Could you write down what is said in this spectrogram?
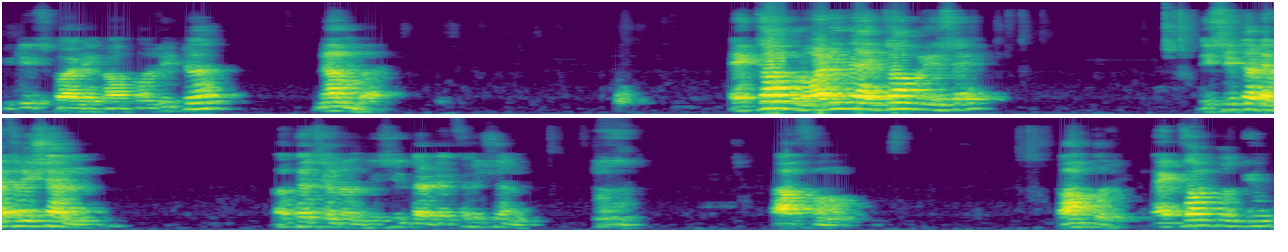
It is called a composite number. Example, what is the example you say? This is the definition. Okay, children, this is the definition of uh, operate. Example give.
